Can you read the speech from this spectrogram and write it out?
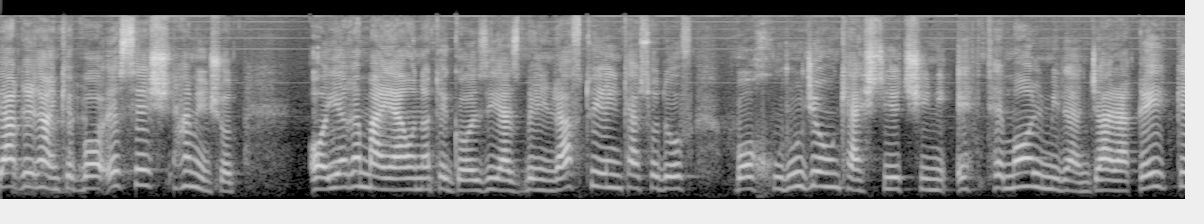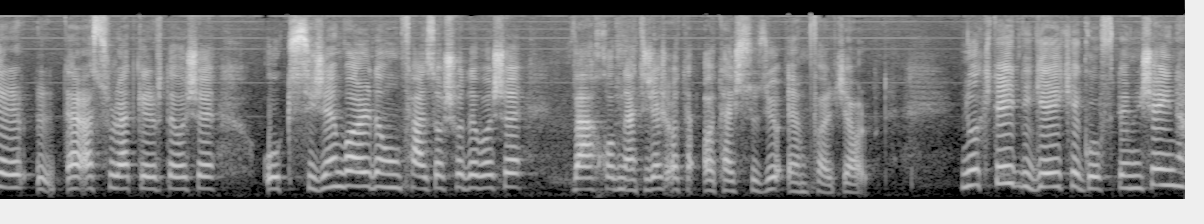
دقیقا که باعثش همین شد. عایق میعانات گازی از بین رفت توی این تصادف. با خروج اون کشتی چینی احتمال میدن جرقه در از صورت گرفته باشه اکسیژن وارد اون فضا شده باشه و خب نتیجهش آتش سوزی و انفجار بوده. نکته دیگه ای که گفته میشه این,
